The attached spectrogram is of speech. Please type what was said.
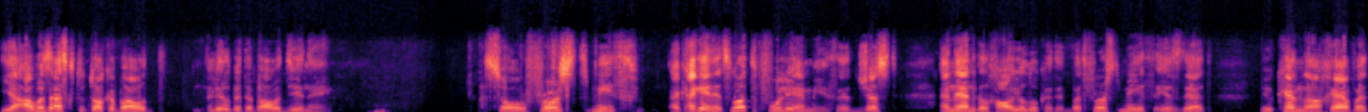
Yeah, I was asked to talk about a little bit about DNA. So first myth, again, it's not fully a myth. It's just an angle how you look at it. But first myth is that you can uh, have a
